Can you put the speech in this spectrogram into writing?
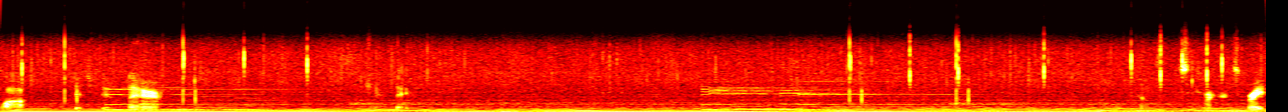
Swap. Get you in there. great.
